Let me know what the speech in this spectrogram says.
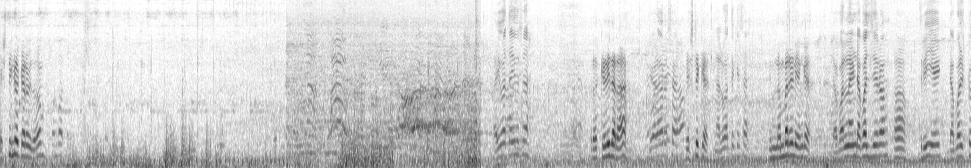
ಎಷ್ಟು ತಿಂಗಳ ಕರು ಇದು? ಒಂಬತ್ತು. ಐವತ್ತೈದು ಸರ್. ರ- ಕೇಳಿದಾರಾ? ಕೇಳೋರು ಸರ್. ಎಷ್ಟಕ್ಕೆ? ನಲ್ವತ್ತಕ್ಕೆ ಸರ್. ನಿಮ್ಮ ನಂಬರ್ ಹೇಳಿ ಹೆಂಗೆ? ಡಬಲ್ ನೈನ್ ಡಬಲ್ ಜೀರೋ ಹಾಂ. Three eight double two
